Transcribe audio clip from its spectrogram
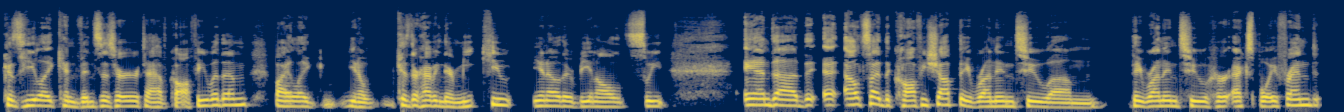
because he like convinces her to have coffee with him by like, you know, because they're having their meet cute, you know, they're being all sweet. And uh, the, uh, outside the coffee shop, they run into um, they run into her ex boyfriend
